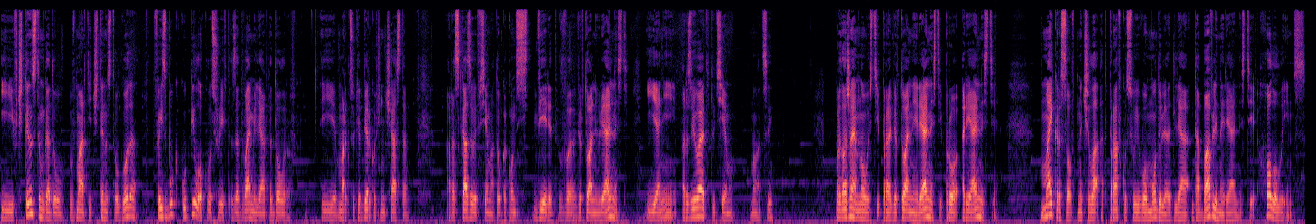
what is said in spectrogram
и в 2014 году, в марте 2014 года, Facebook купил Oculus Rift за 2 миллиарда долларов. И Марк Цукерберг очень часто рассказывает всем о том, как он верит в виртуальную реальность, и они развивают эту тему. Молодцы. Продолжаем новости про виртуальные реальности, про реальности. Microsoft начала отправку своего модуля для добавленной реальности HoloLens.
